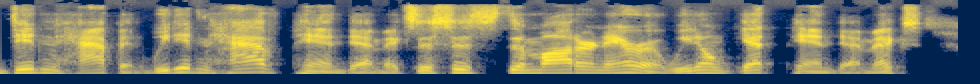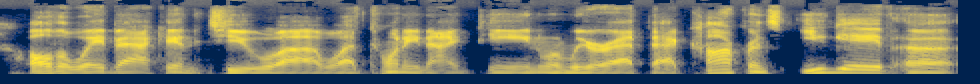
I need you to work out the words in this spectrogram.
didn't happen. We didn't have pandemics. This is the modern era. We don't get pandemics all the way back into uh, what 2019 when we were at that conference. You gave a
